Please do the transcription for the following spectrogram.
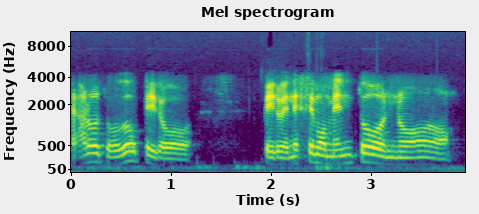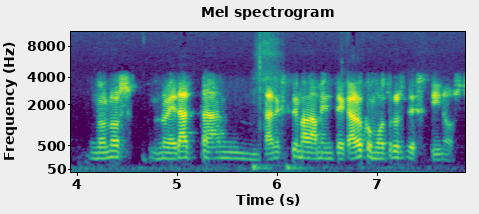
caro todo, pero, pero en ese momento no, no nos no era tan tan extremadamente caro como otros destinos.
